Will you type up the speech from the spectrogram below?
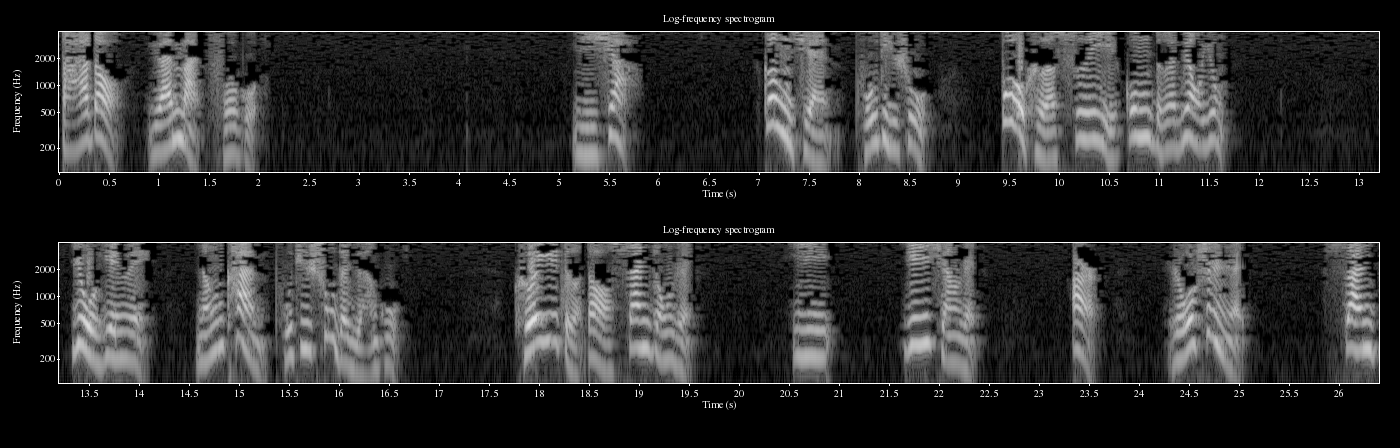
达到圆满佛果。以下更显菩提树不可思议功德妙用。又因为能看菩提树的缘故，可以得到三种忍：一阴香忍，二柔顺忍，三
